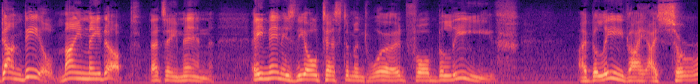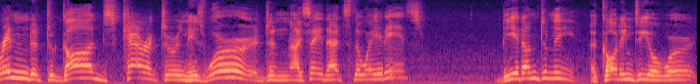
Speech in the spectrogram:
done deal, mind made up. That's amen. Amen is the Old Testament word for believe. I believe, I, I surrender to God's character in His Word, and I say that's the way it is. Be it unto me according to your word.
